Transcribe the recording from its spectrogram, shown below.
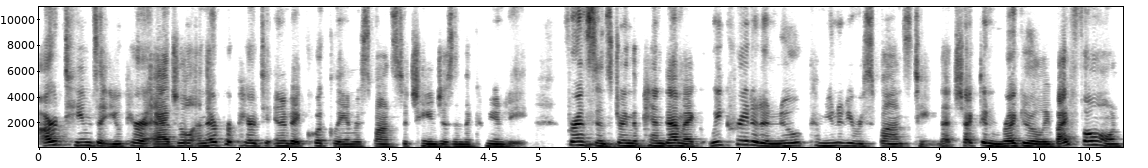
Our teams at UCare are agile and they're prepared to innovate quickly in response to changes in the community. For instance, during the pandemic, we created a new community response team that checked in regularly by phone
